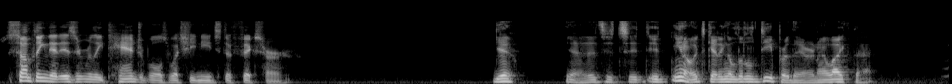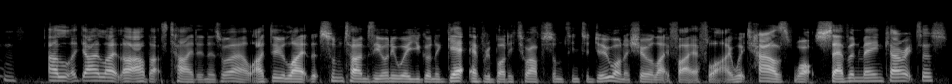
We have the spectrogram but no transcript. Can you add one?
something that isn't really tangible, is what she needs to fix her. Yeah, yeah. It's it's it, it you know it's getting a little deeper there, and I like that. I, I like that how that's tied in as well. I do like that sometimes the only way you're going to get everybody to have something to do on a show like Firefly, which has what seven main characters,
